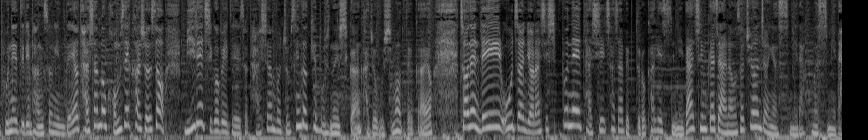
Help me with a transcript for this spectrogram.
보내드린 방송인데요. 다시 한번 검색하셔서 미래 직업에 대해서 다시 한번 좀 생각해 보시는 시간 가져보시면 어떨까요? 저는 내일 오전 11시 10분에 다시 찾아뵙도록 하겠습니다. 지금까지 아나운서 최현정이었습니다. 고맙습니다.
